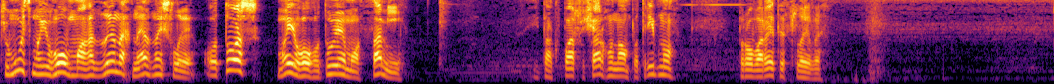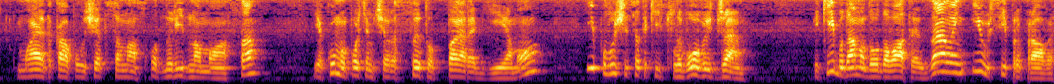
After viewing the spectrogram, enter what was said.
чомусь ми його в магазинах не знайшли. Отож, ми його готуємо самі. І так, в першу чергу нам потрібно проварити сливи. Має така получитися в нас однорідна маса, яку ми потім через сито переб'ємо. І вийде такий сливовий джем, в який будемо додавати зелень і усі приправи.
